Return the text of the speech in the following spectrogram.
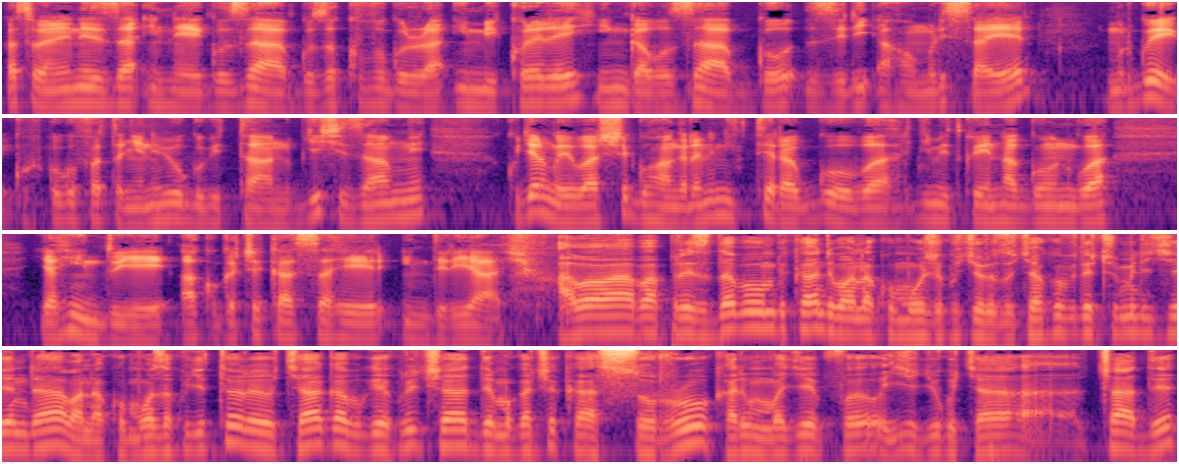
bwasobanuye neza intego zabwo zo kuvugurura imikorere y'ingabo zabwo ziri aho muri sahel. Mu rwego rwo gufatanya n'ibihugu bitanu byishyize hamwe kugira ngo bibashe guhangana n'iterabwoba ry'imitwe y'intagondwa yahinduye ako gace ka sahel indiri yayo. Aba baperezida bombi kandi banakomoje ku cyorezo cya kovide cumi n'icyenda banakomoza ku gitero cyagabwe kuri cade mu gace ka soro kari mu majyepfo y'icyo gihugu cya cade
